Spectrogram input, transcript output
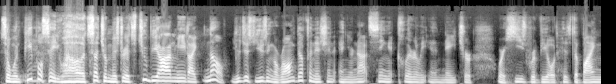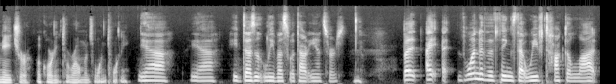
So when people say, well, it's such a mystery, it's too beyond me, like, no, you're just using a wrong definition and you're not seeing it clearly in nature where he's revealed his divine nature according to Romans 120. Yeah, yeah. He doesn't leave us without answers. But I, I, one of the things that we've talked a lot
